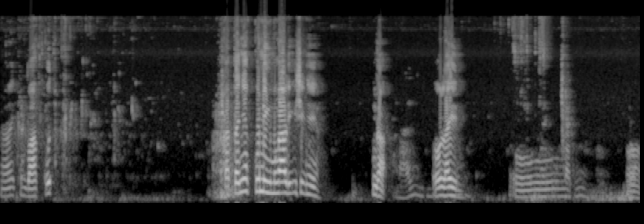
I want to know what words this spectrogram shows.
nah ikan bakut katanya kuning mengali isinya ya? Enggak? Oh lain. Oh. oh.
